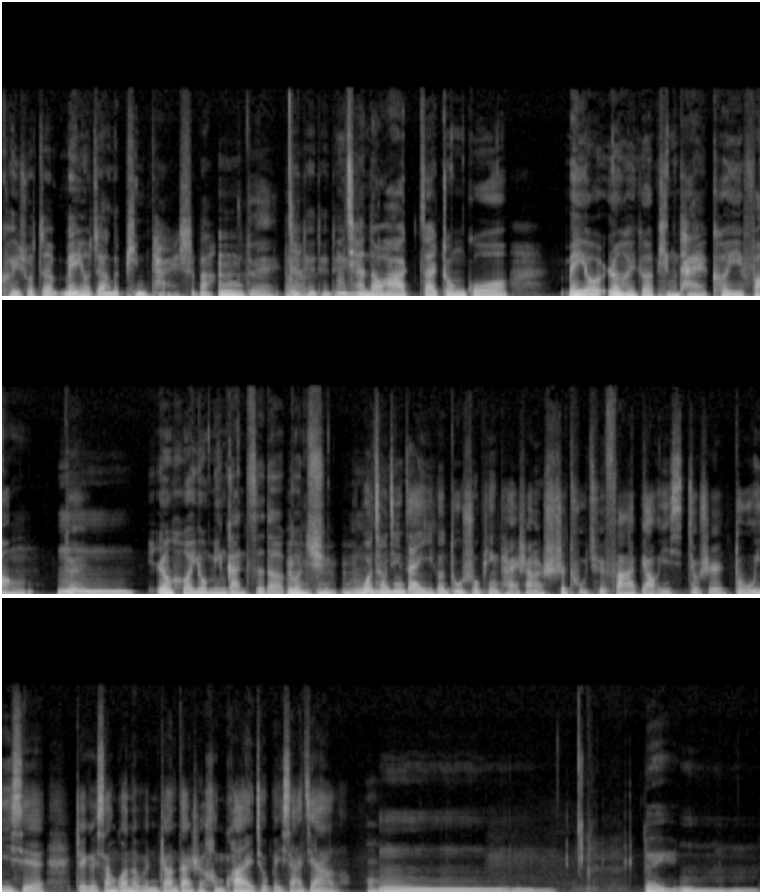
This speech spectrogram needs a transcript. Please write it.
可以说这没有这样的平台是吧？嗯对，对对对对，目前的话，在中国没有任何一个平台可以放对嗯任何有敏感字的歌曲。嗯嗯嗯我曾经嗯在一个读书平台上试图去发表一些，就是读一些这个相关的文章，但是很快就被下架了。嗯嗯，对，嗯。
